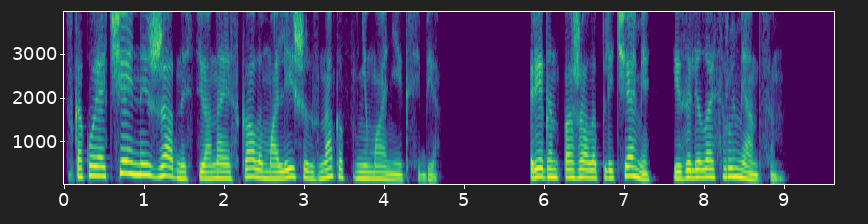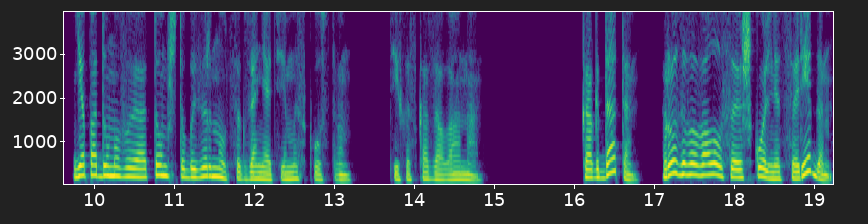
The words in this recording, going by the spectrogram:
с какой отчаянной жадностью она искала малейших знаков внимания к себе. Реган пожала плечами и залилась румянцем. «Я подумываю о том, чтобы вернуться к занятиям искусством», — тихо сказала она. Когда-то розово-волосая школьница Реган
